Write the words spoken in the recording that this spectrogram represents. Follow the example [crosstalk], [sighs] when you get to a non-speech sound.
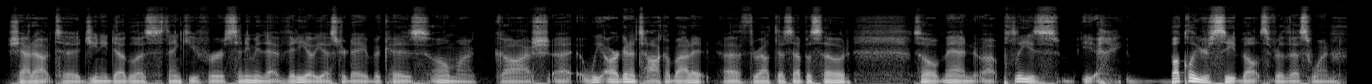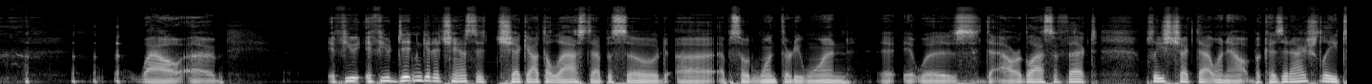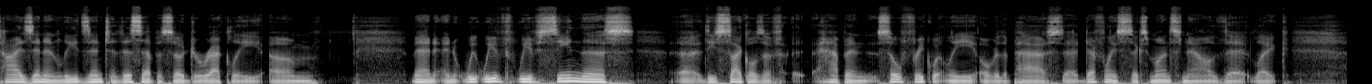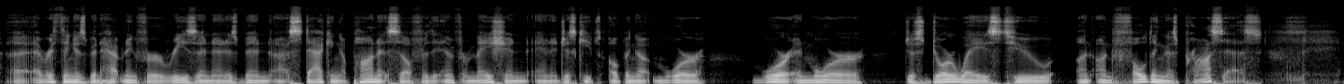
shout out to Jeannie Douglas. Thank you for sending me that video yesterday because oh my gosh, uh, we are going to talk about it uh, throughout this episode. So man, uh, please buckle your seatbelts for this one. [laughs] wow. Uh, if you if you didn't get a chance to check out the last episode, uh, episode one thirty one, it, it was the hourglass effect. Please check that one out because it actually ties in and leads into this episode directly. Um, man, and we, we've we've seen this. Uh, these cycles have happened so frequently over the past uh, definitely six months now that like uh, everything has been happening for a reason and has been uh, stacking upon itself for the information and it just keeps opening up more more and more just doorways to un- unfolding this process.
